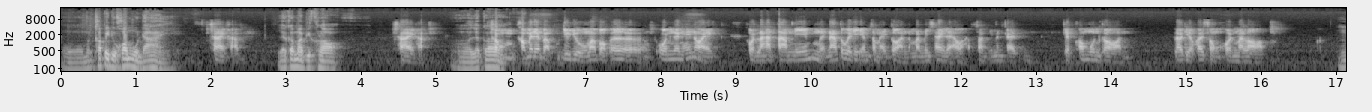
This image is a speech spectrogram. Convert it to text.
โอ้มันเข้าไปดูข้อมูลได้ ใช่ครับ แล้วก็มาวิเคราะห์ ใช่ครับอ๋อแล้วก็เขาเขาไม่ได้แบบอยู่ๆมาบอกเออโอนเงินให้หน่อยกดรหัสตามนี้เหมือนหน้าตู้ ATM สมัยก่อน มันไม่ใช่แล้วครับ ตอนนี้มันกลายเป็นเก็บข้อมูลก่อน แล้วเดี๋ยวค่อยส่งคนมาหลอกอื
